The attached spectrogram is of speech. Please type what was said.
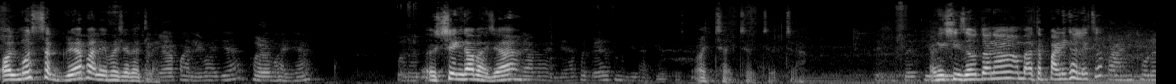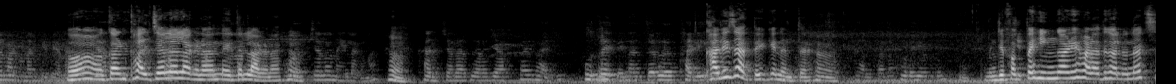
ऑलमोस्ट सगळ्या पालेभाज्या घातल्या. सगळ्या पालेभाज्या फळभाज्या परत शेंगा भाज्या या भाज्या सगळ्याच म्हणजे घातल्या. अच्छा अच्छा अच्छा अच्छा. आणि शिजवताना आता पाणी घालायचं? पाणी थोडं लागणार की त्याला. हा कारण खालच्याला लागणार नाही तर लागणार हा. वरच्याला नाही लागणार. हा. खालच्याला जरा जास्त आहे भाजी. होत ते नंतर खाली खाली जाते की नंतर हा. घालताना थोडं म्हणजे फक्त हिंग आणि हळद घालूनच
